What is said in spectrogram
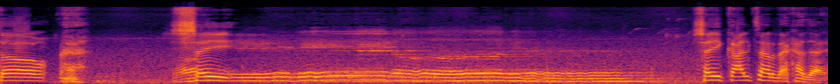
তো সেই সেই কালচার দেখা যায়।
